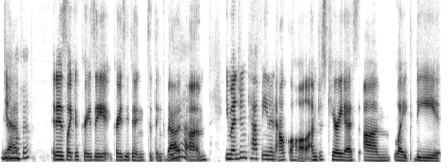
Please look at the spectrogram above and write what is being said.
Yeah, yeah it is like a crazy crazy thing to think about. Yeah. um you mentioned caffeine and alcohol. I'm just curious um like the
